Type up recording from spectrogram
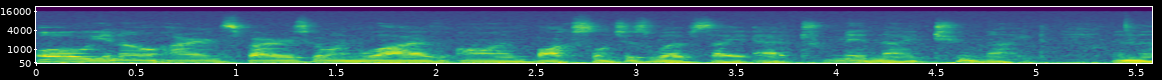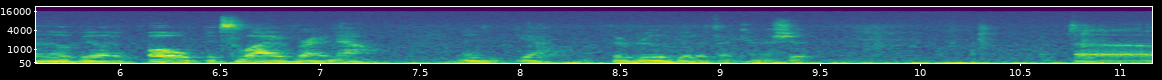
oh, you know, Iron Spider is going live on Box Lunch's website at t- midnight tonight, and then they'll be like, oh, it's live right now, and yeah, they're really good at that kind of shit. Uh,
